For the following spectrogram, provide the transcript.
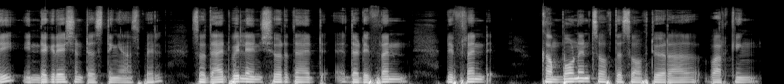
the integration testing as well. So that will ensure that the different different components of the software are working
